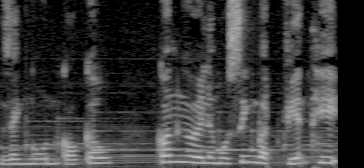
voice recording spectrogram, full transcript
Danh ngôn có câu, con người là một sinh vật viễn thị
